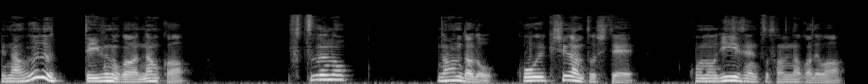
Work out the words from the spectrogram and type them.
で、殴るっていうのがなんか、普通の、なんだろう、攻撃手段として、このリーゼントさんの中では、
